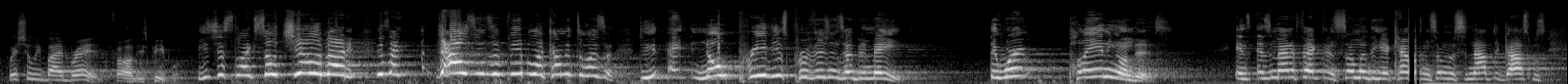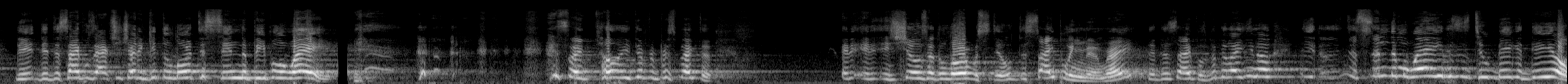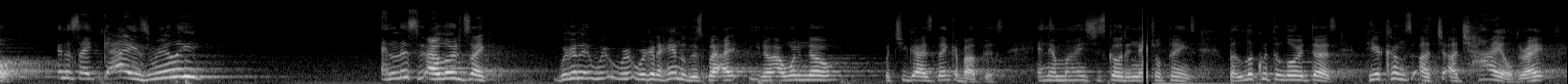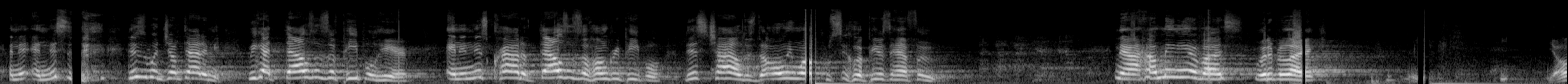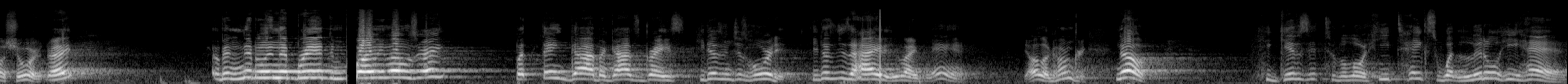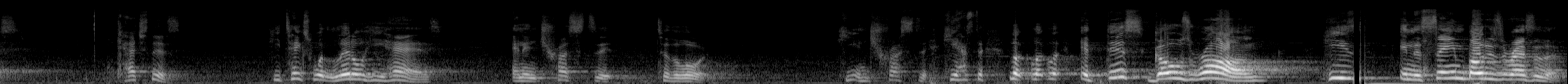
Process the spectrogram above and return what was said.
Where should we buy bread for all these people? He's just like so chill about it. It's like thousands of people are coming to us. Do you, eh, no previous provisions have been made. They weren't planning on this. And as a matter of fact, in some of the accounts, in some of the synoptic gospels, the, the disciples actually try to get the Lord to send the people away. it's like totally different perspective. It, it, it, shows how the Lord was still discipling them, right? The disciples. But they're like, you know, just send them away. This is too big a deal. And it's like, guys, really? And listen, our Lord is like, we're gonna we're, we're gonna handle this, but I you know I want to know what you guys think about this and their minds just go to natural things. But look what the Lord does. Here comes a, a child, right? And, and this, is, this is what jumped out at me. We got thousands of people here, and in this crowd of thousands of hungry people, this child is the only one who, who appears to have food. Now, how many of us would have been like, y'all short, right? I've been nibbling that bread and barley loaves, right? But thank God, by God's grace, He doesn't just hoard it. He doesn't just hide it. You're like, man, y'all look hungry. No, he gives it to the Lord. He takes what little he has. Catch this. He takes what little he has and entrusts it to the Lord. He entrusts it. He has to look, look, look. If this goes wrong, he's in the same boat as the rest of them.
